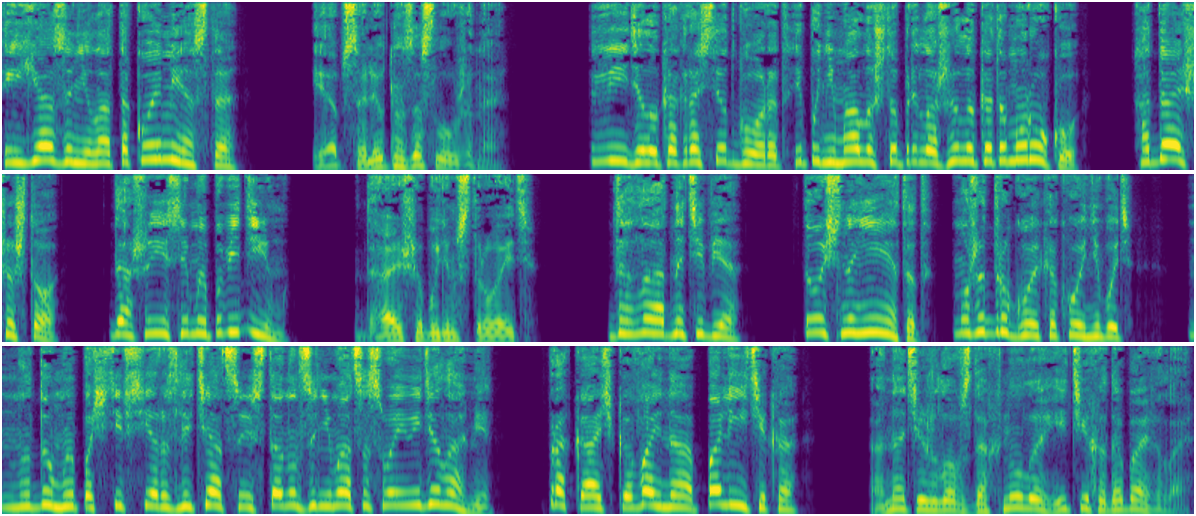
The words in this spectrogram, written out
и я заняла такое место». «И абсолютно заслуженно». «Видела, как растет город, и понимала, что приложила к этому руку. А дальше что? Даже если мы победим?» «Дальше будем строить». «Да ладно тебе. Точно не этот, может, другой какой-нибудь. Но, думаю, почти все разлетятся и станут заниматься своими делами. Прокачка, война, политика». Она тяжело вздохнула и тихо добавила.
